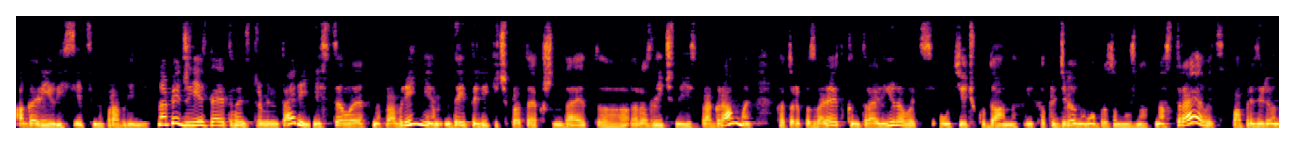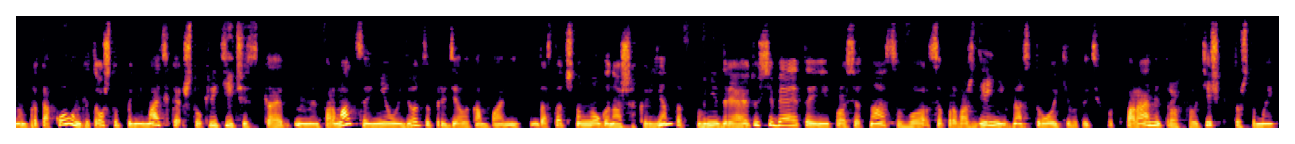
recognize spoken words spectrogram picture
оголились эти направления. Но опять же, есть для этого инструментарий, есть целое направление Data Leakage Protection. Да, это различные есть программы, которые позволяют контролировать утечку данных. Их определенным образом нужно настраивать по определенным протоколам для того, чтобы понимать, что критическая информация не уйдет за пределы компании. Достаточно много наших клиентов внедряют у себя это и просят нас в сопровождении, в настройке вот этих вот параметров утечки, потому что мы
